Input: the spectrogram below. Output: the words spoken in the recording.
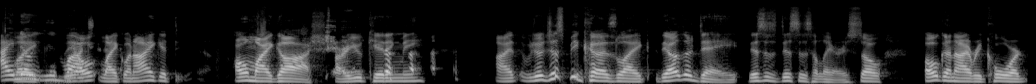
I know like, you'd watch. like when I get, to, oh my gosh, are you kidding me? I just because like the other day, this is this is hilarious. So Olga and I record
